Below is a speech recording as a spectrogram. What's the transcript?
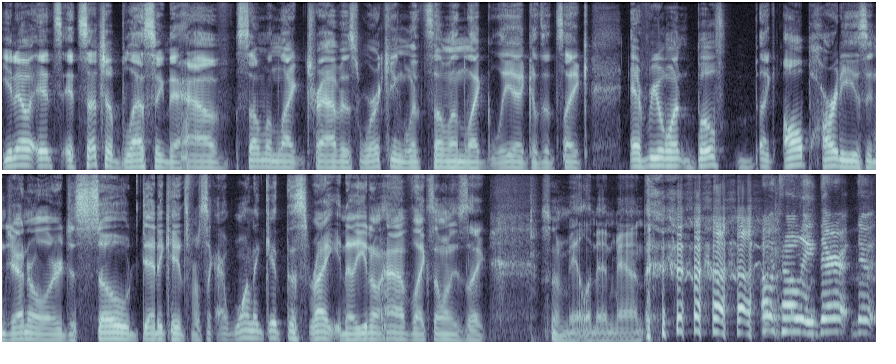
you know, it's it's such a blessing to have someone like Travis working with someone like Lea because it's like everyone, both like all parties in general, are just so dedicated. For it's like I want to get this right. You know, you don't have like someone who's like. So mailing in, man. oh, totally. They're, they're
